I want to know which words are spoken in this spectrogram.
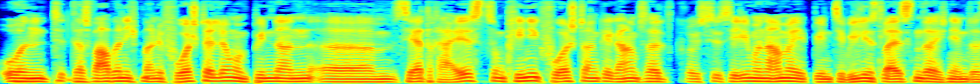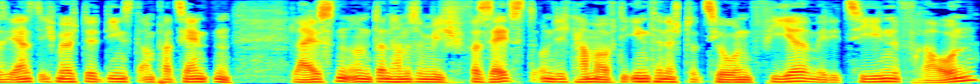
Und das war aber nicht meine Vorstellung und bin dann ähm, sehr dreist zum Klinikvorstand gegangen und gesagt, grüße Segel, mein Name, ich bin Zivildienstleistender, ich nehme das ernst, ich möchte Dienst am Patienten leisten. Und dann haben sie mich versetzt und ich kam auf die interne Station 4, Medizin, Frauen.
